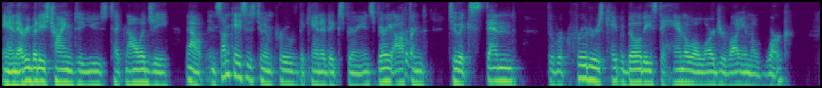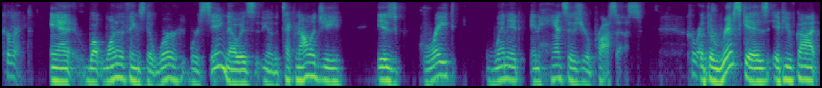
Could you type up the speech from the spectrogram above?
And everybody's trying to use technology now, in some cases, to improve the candidate experience, very often Correct. to extend the recruiter's capabilities to handle a larger volume of work. Correct. And what one of the things that we're we're seeing though is you know the technology is great when it enhances your process. Correct. But the risk is if you've got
